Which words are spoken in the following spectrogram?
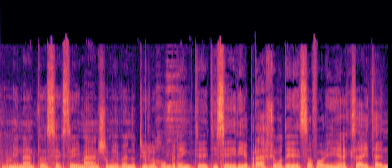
Wir nehmen das extrem ernst und wir wollen natürlich unbedingt die, die Serie brechen, die ihr jetzt da vorhin äh, gesagt habt.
